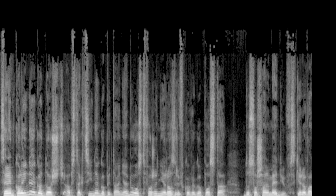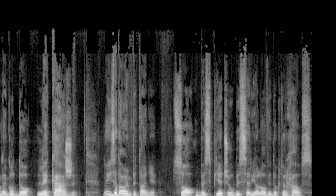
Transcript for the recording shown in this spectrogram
Celem kolejnego dość abstrakcyjnego pytania było stworzenie rozrywkowego posta do social mediów skierowanego do lekarzy. No i zadałem pytanie, co ubezpieczyłby serialowy Dr. House?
